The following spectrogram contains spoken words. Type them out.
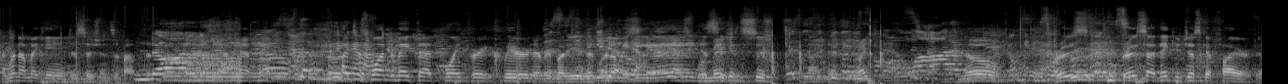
And we're not making any decisions about this. No, no, no, I just wanted to make that point very clear to everybody that we're not making any We're making decisions. decisions. A lot of. No. Bruce, Bruce, I think you just got fired.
